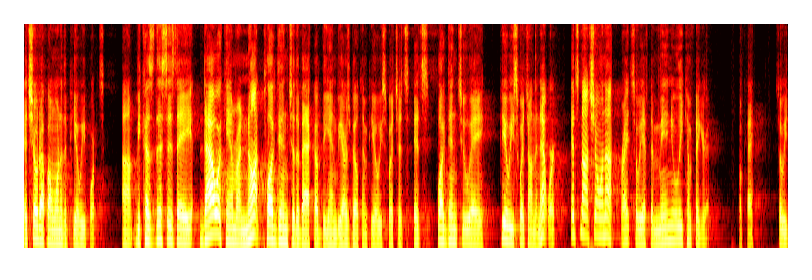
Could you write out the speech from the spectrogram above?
It showed up on one of the PoE ports. Uh, because this is a Dahua camera not plugged into the back of the NVR's built-in PoE switch. It's, it's plugged into a PoE switch on the network. It's not showing up, right? So we have to manually configure it, okay? So we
